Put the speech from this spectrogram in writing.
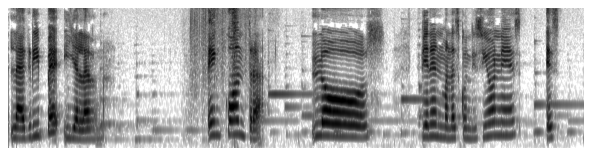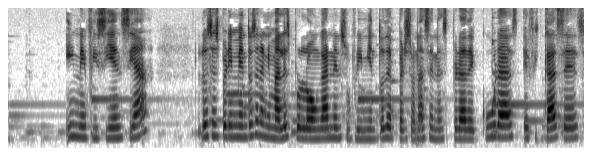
la gripe y el asma. En contra, los tienen malas condiciones, es ineficiencia. Los experimentos en animales prolongan el sufrimiento de personas en espera de curas eficaces.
